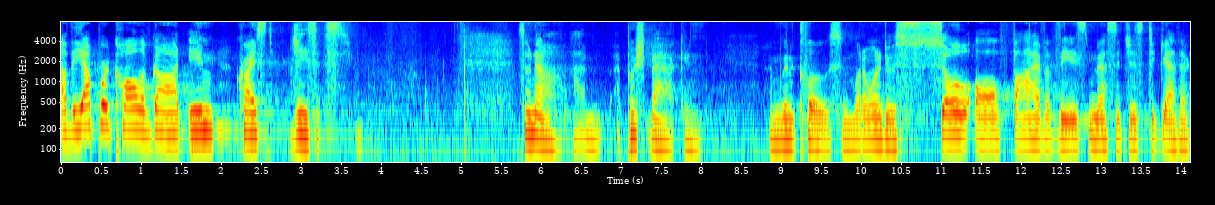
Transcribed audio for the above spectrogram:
of the upward call of God in Christ Jesus. So now I'm, I push back and I'm going to close. And what I want to do is sew all five of these messages together.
